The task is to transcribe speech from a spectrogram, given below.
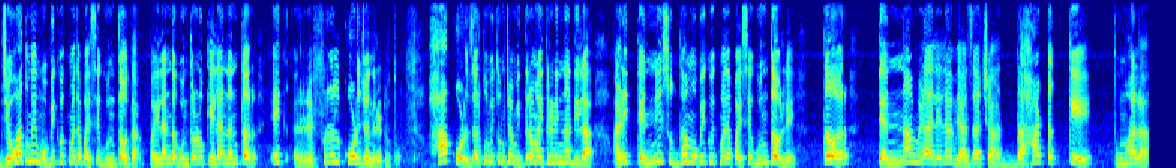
जेव्हा तुम्ही मोबिक्विकमध्ये पैसे गुंतवता पहिल्यांदा गुंतवणूक केल्यानंतर एक रेफरल कोड जनरेट होतो. हा कोड जर तुम्ही तुमच्या मित्रमैत्रिणींना दिला आणि त्यांनीसुद्धा मोबिक्विकमध्ये पैसे गुंतवले तर त्यांना मिळालेल्या व्याजाच्या दहा टक्के तुम्हाला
